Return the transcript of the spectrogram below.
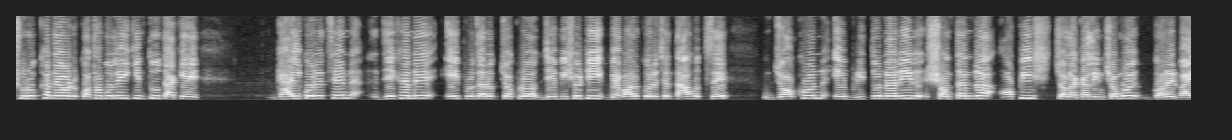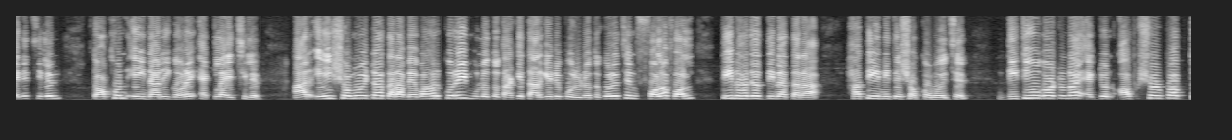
সুরক্ষা দেওয়ার কথা বলেই কিন্তু তাকে ঘায়ল করেছেন। যেখানে এই প্রতারক চক্র যে বিষয়টি ব্যবহার করেছেন তা হচ্ছে, যখন এই বৃদ্ধ নারীর সন্তানরা অফিস চলাকালীন সময় ঘরের বাইরে ছিলেন, তখন এই নারী ঘরে একলাই ছিলেন। আর এই সময়টা তারা ব্যবহার করেই মূলত তাকে টার্গেটে পরিণত করেছেন। ফলাফল তিন হাজার দিনা তারা হাতিয়ে নিতে সক্ষম হয়েছেন। দ্বিতীয় ঘটনায় একজন অবসরপ্রাপ্ত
